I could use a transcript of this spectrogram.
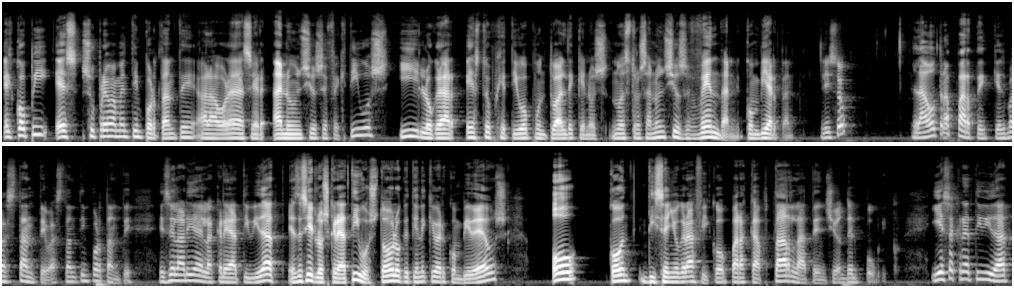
el copy es supremamente importante a la hora de hacer anuncios efectivos y lograr este objetivo puntual de que nuestros anuncios vendan, conviertan. ¿Listo? La otra parte que es bastante, bastante importante es el área de la creatividad, es decir, los creativos, todo lo que tiene que ver con videos o con diseño gráfico para captar la atención del público. Y esa creatividad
